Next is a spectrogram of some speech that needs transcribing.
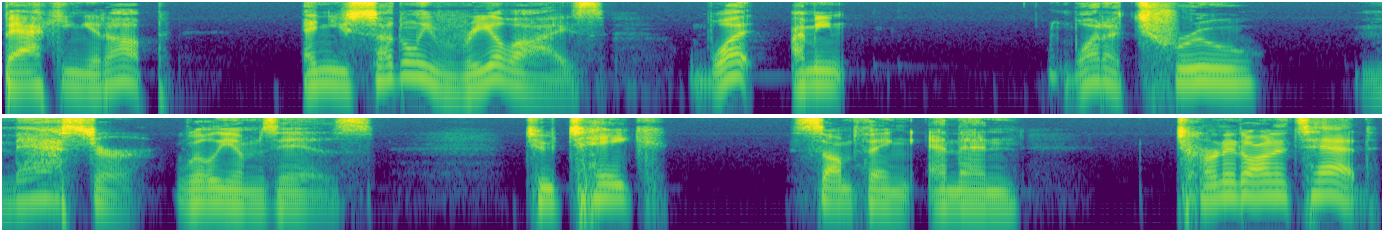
backing it up. And you suddenly realize what, I mean, what a true master Williams is to take something and then turn it on its head.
